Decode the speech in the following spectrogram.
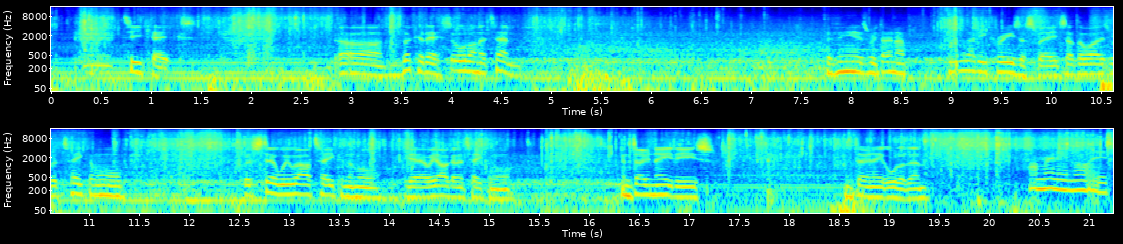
tea cakes. Oh, look at this, all on a 10th. The thing is, we don't have bloody freezer space, otherwise we'd take them all. But still, we are taking them all. Yeah, we are going to take them all. And donate these. And donate all of them. I'm really annoyed.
